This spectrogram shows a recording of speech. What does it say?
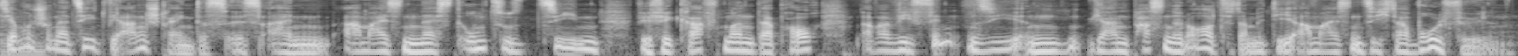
Sie haben uns schon erzählt, wie anstrengend es ist, ein Ameisennest umzuziehen, wie viel Kraft man da braucht. Aber wie finden Sie einen, ja, einen passenden Ort, damit die Ameisen sich da wohlfühlen?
